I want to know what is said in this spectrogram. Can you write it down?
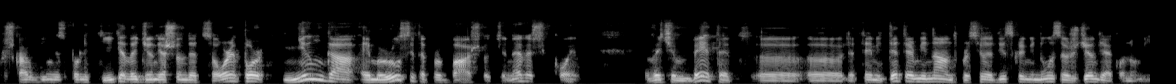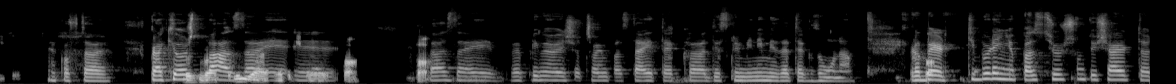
për shkak të bindjes politike dhe gjendja shëndetësore, por një nga emëruesit e përbashkët që neve shikojmë dhe që mbetet ë ë le të themi determinant për sjellje diskriminuese është gjendja ekonomike. E kuptoj. Pra kjo është baza e, e po, po. baza e veprimeve që çojnë pastaj tek uh, diskriminimi dhe tek dhuna. Robert, po. ti bëre një pasqyrë shumë të qartë të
